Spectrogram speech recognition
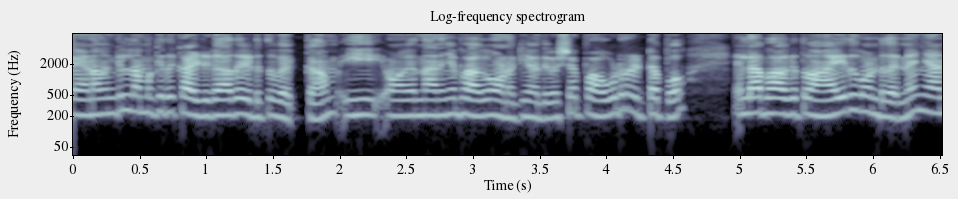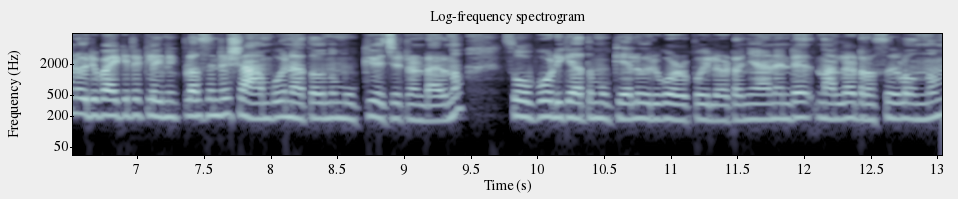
വേണമെങ്കിൽ നമുക്കിത് കഴുകാതെ എടുത്ത് വെക്കാം. ഈ നനഞ്ഞ ഭാഗം ഉണക്കിയാൽ മതി. പക്ഷേ പൗഡർ ഇട്ടപ്പോൾ എല്ലാ ഭാഗത്തും ആയതുകൊണ്ട് തന്നെ ഞാൻ ഒരു പാക്കറ്റ് ക്ലിനിക് പ്ലസിന്റെ ഷാമ്പൂവിനകത്ത് ഒന്ന് മുക്കി വെച്ചിട്ടുണ്ടായിരുന്നു. സോപ്പ് പൊടിക്കകത്ത് മുക്കിയാലും ഒരു കുഴപ്പമില്ല കേട്ടോ. ഞാൻ എന്റെ നല്ല ഡ്രസ്സുകളൊന്നും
